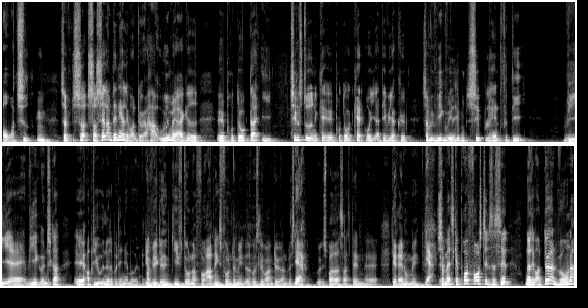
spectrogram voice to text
over tid. Mm. Så, så, så selvom den her leverandør har udmærkede øh, produkter i tilstødende øh, produktkategorier af det, vi har købt, så vil vi ikke vælge dem simpelthen, fordi vi, øh, vi ikke ønsker øh, at blive udnyttet på den her måde. Det er jo virkelig en gift under forretningsfundamentet hos leverandøren, hvis ja. det spreder sig, den, øh, det renommé. Ja, så man skal prøve at forestille sig selv, når leverandøren vågner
